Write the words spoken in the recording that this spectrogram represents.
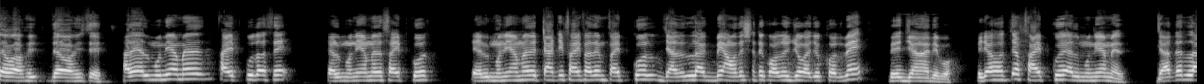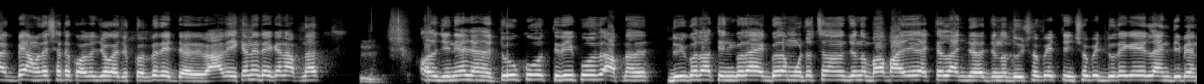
দেওয়া দেওয়া হয়েছে আর অ্যালুমিনিয়ামের ফাইভ কোড আছে। অ্যালুমিনিয়ামের ফাইভ কোড অ্যালুমিনিয়ামের thirty five R M five code যাদের লাগবে আমাদের সাথে কলেজ যোগাযোগ করবে রেট জানাই দেবো। এটা হচ্ছে ফাইভ কোড অ্যালুমিনিয়ামের। যাদের লাগবে আমাদের সাথে কলেজ যোগাযোগ করবে রেট দেবো। আর এখানে দেখেন আপনার original two core three core আপনার দুই গোড়া তিন গোড়া এক গোড়া মোটর চালানোর জন্য বা বাইরের একটা লাইন দেওয়ার জন্য দুইশো ফিট তিনশো ফিট দূরে গিয়ে লাইন দিবেন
